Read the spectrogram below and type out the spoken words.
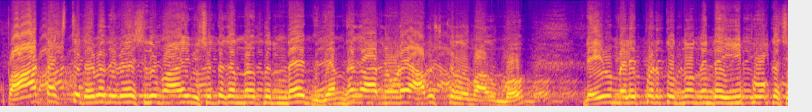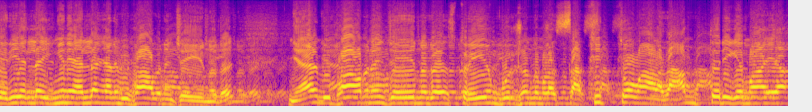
അപ്പൊ ആ ടെക്സ്റ്റ് ദൈവനിവേശിതമായി വിശുദ്ധ ഗ്രന്ഥത്തിന്റെ ഗ്രന്ഥകാരനോടെ ആവിഷ്കൃതമാകുമ്പോൾ ദൈവം വെളിപ്പെടുത്തുന്നു നിന്റെ ഈ പോക്ക് ശരിയല്ല ഇങ്ങനെയല്ല ഞാൻ വിഭാവനം ചെയ്യുന്നത്. ഞാൻ വിഭാവനം ചെയ്യുന്നത് സ്ത്രീയും പുരുഷനും നമ്മളെ സഖിത്വമാണ്. അത് ആന്തരികമായ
